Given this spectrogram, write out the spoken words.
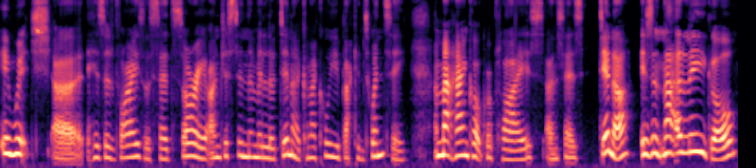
in which uh, his advisor said, Sorry, I'm just in the middle of dinner. Can I call you back in 20? And Matt Hancock replies and says, Dinner? Isn't that illegal?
